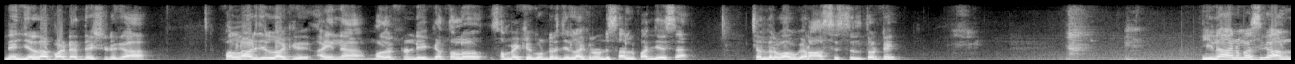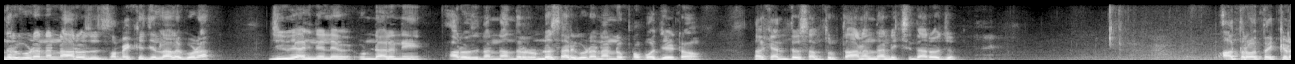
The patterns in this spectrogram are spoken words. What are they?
నేను జిల్లా పార్టీ అధ్యక్షుడిగా పల్నాడు జిల్లాకి అయిన మొదటి నుండి గతంలో సమైక్య గుంటూరు జిల్లాకి రెండుసార్లు పనిచేశా. చంద్రబాబు గారు ఆశీస్సులతోటి. ఇనానిమస్గా అందరూ కూడా నన్ను ఆ రోజు సమైక్య జిల్లాలో కూడా జీవి ఉండాలని ఆ రోజు నన్ను అందరూ రెండోసారి కూడా నన్ను ప్రపోజ్ చేయటం నాకు ఎంతో సంతృప్తి ఆనందాన్ని ఇచ్చింది ఆ రోజు. ఆ తర్వాత ఇక్కడ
